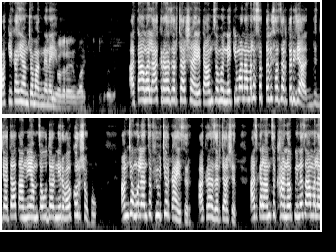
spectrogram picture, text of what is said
बाकी काही आमच्या मागण्या नाही किती पगार आहे? वाढ किती केली पाहिजे? आता आम्हाला अकरा हजार चारशे आहे तर आमचं म्हणणं आहे किमान आम्हाला सत्तावीस हजार तरी द्या. ज्याच्यात आम्ही आमचा उदरनिर्वाह करू शकू. आमच्या मुलांचं फ्युचर काय आहे सर अकरा हजार चारशे आजकाल आमचं खाणं पिणंच आम्हाला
